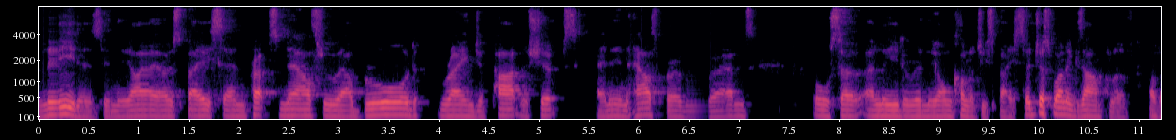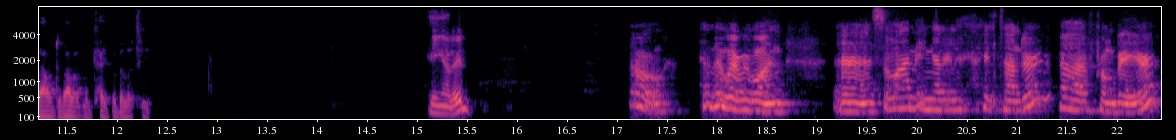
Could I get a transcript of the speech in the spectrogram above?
leaders in the IO space, and perhaps now through our broad range of partnerships and in-house programs, also a leader in the oncology space. So, just one example of of our development capability. Ingalill. Oh, hello, everyone. Uh, so I'm Ingalill Hyltander uh, from Bayer,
